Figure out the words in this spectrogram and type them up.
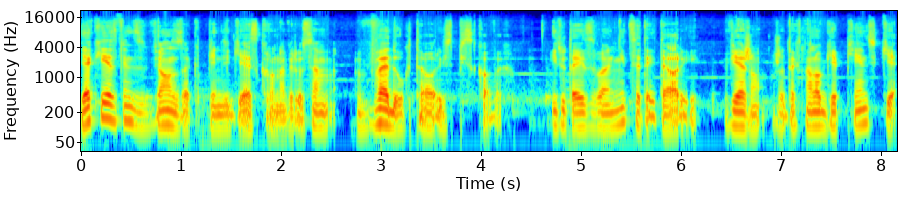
Jaki jest więc związek 5G z koronawirusem według teorii spiskowych? I tutaj zwolennicy tej teorii wierzą, że technologię 5G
